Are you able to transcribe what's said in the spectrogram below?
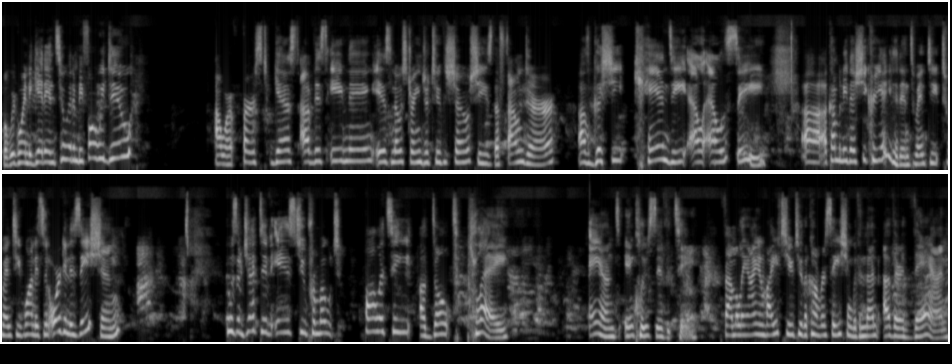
But we're going to get into it. And before we do, our first guest of this evening is no stranger to the show. She's the founder of Gooshy Candy LLC, uh, a company that she created in 2021. It's an organization whose objective is to promote quality adult play and inclusivity. Family, I invite you to the conversation with none other than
